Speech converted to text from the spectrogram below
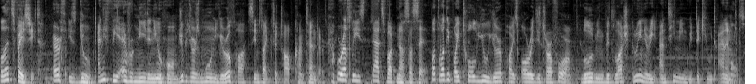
Let's face it, Earth is doomed, and if we ever need a new home, Jupiter's moon Europa seems like the top contender. Or at least, that's what NASA said. But what if I told you Europa is already terraformed, blooming with lush greenery and teeming with the cute animals?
